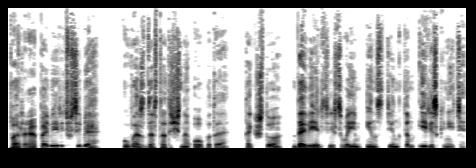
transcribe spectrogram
Пора поверить в себя. У вас достаточно опыта, так что доверьтесь своим инстинктам и рискните.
